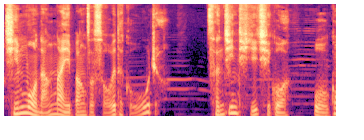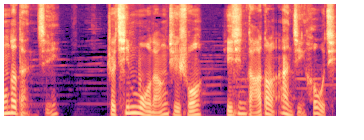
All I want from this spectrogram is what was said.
青木狼那一帮子所谓的鼓舞者，曾经提起过武功的等级。这青木狼据说……”已经达到了暗境后期，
